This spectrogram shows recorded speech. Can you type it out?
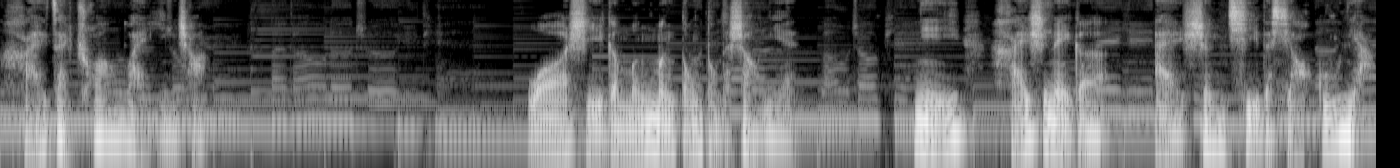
还在窗外吟唱。我是一个懵懵懂懂的少年，你还是那个爱生气的小姑娘，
